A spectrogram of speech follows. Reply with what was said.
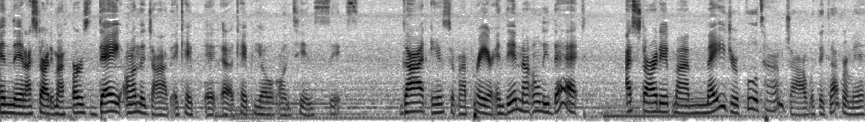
And then I started my first day on the job at, K, at uh, KPO on 10-6. God answered my prayer. And then not only that, I started my major full-time job with the government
